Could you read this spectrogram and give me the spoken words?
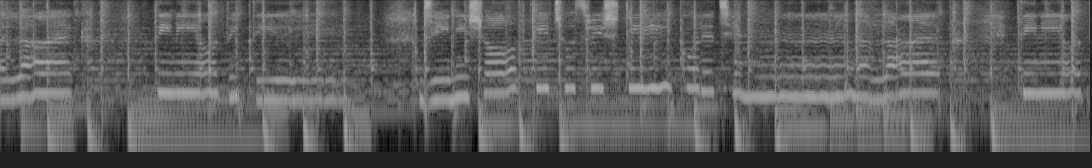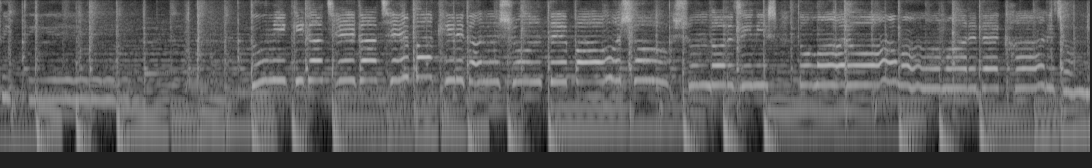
আল্লাহ অদ্বিতীয় যিনি সব কিছু সৃষ্টি করেছেন তিনি তুমি কি গাছে গাছে পাখির গান শুনতে পাও? সব সুন্দর জিনিস তোমারও আমার দেখার জন্য।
